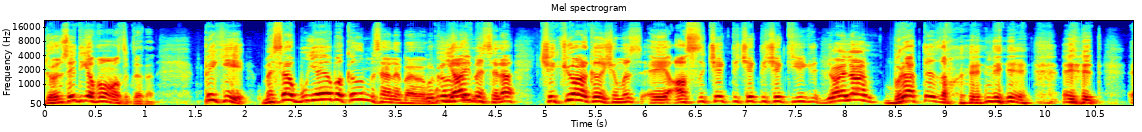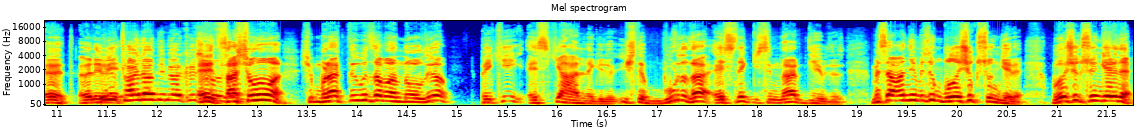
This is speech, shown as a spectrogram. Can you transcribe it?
Dönseydi yapamazdık zaten. Peki mesela bu yaya bakalım mı seninle beraber? Bakalım bu yay bakalım. mesela çekiyor arkadaşımız. E, Aslı çekti çekti çekti çekti. Yaylan. Bıraktığı zaman evet evet öyle Benim bir Tayland diye bir arkadaşım evet saçmalama. Şimdi bıraktığımız zaman ne oluyor? Peki eski haline geliyor. İşte burada da esnek isimler diyebiliriz. Mesela annemizin bulaşık süngeri. Bulaşık süngerini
